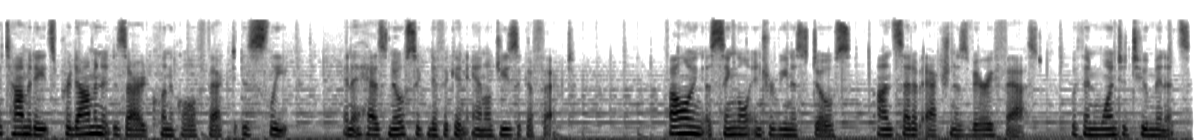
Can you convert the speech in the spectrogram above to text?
Etomidate's predominant desired clinical effect is sleep, and it has no significant analgesic effect. Following a single intravenous dose, onset of action is very fast, within 1 to 2 minutes,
